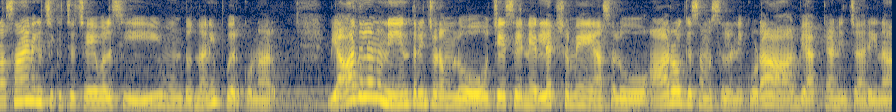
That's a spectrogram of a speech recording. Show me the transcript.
రసాయనిక చికిత్స చేయవలసి ఉంటుందని పేర్కొన్నారు. వ్యాధులను నియంత్రించడంలో చేసే నిర్లక్ష్యమే అసలు ఆరోగ్య సమస్యలని కూడా వ్యాఖ్యానించారినా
